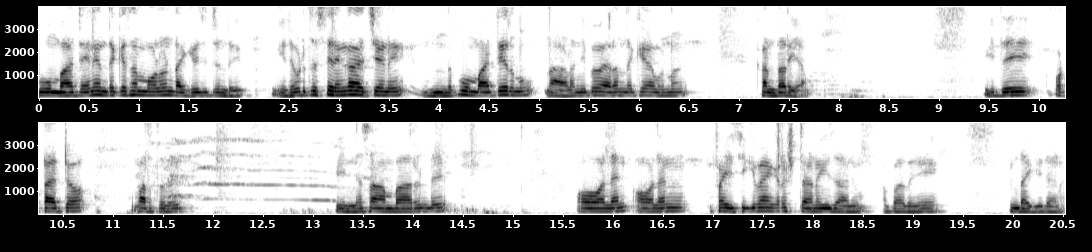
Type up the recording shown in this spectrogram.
പൂമ്പാറ്റേനെ എന്തൊക്കെ സംഭവങ്ങൾ ഉണ്ടാക്കി വെച്ചിട്ടുണ്ട്. ഇത് സ്ഥിരം കാഴ്ചയാണ്. ഇന്ന് പൂമ്പാറ്റയായിരുന്നു. നാളെ ഇനിയിപ്പോൾ വേറെ എന്തൊക്കെയാവുമെന്ന് കണ്ടറിയാം. ഇത് പൊട്ടാറ്റോ വറുത്തത്. പിന്നെ സാമ്പാറുണ്ട്. ഓലൻ. ഓലൻ ഫൈസിക്ക് ഭയങ്കര ഇഷ്ടമാണ് ഈ സാധനം. അപ്പോൾ അതിന് ഉണ്ടാക്കിയതാണ്.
